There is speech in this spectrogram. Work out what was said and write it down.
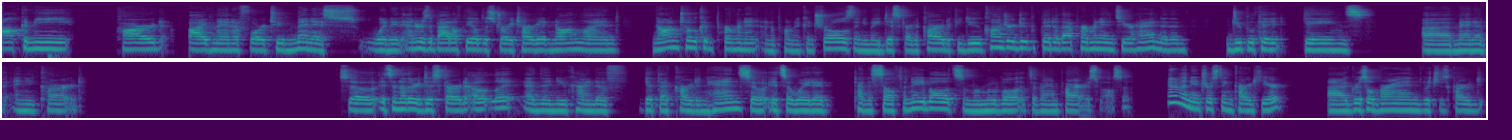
Alchemy card, 5 mana, 4 2 menace. When it enters the battlefield, destroy target non land, non token permanent an opponent controls. Then you may discard a card. If you do, conjure a duplicate of that permanent into your hand, and then the duplicate gains uh, mana of any card. So it's another discard outlet, and then you kind of get that card in hand. So it's a way to kind of self-enable. It's some removal. It's a vampire as well. So kind of an interesting card here. Uh, Griselbrand, which is card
